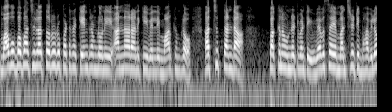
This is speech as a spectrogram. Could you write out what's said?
మహబూబాబాద్ జిల్లా తొర్రూరు పట్టణ కేంద్రంలోని అన్నారానికి వెళ్ళే మార్గంలో అచ్యుత్తండ పక్కన ఉన్నటువంటి వ్యవసాయ మంచినీటి బావిలో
